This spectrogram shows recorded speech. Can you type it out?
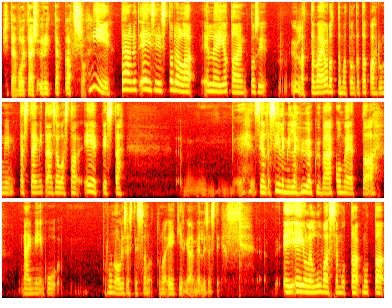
sitä voitaisiin yrittää katsoa. Niin, tämä nyt ei siis todella, ellei jotain tosi yllättävää ja odottamatonta tapahdu, niin tästä ei mitään sellaista eeppistä sieltä silmille hyökyvää komeettaa, näin niin kuin runollisesti sanottuna, ei kirjaimellisesti. Ei, ei ole luvassa, mutta, mutta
